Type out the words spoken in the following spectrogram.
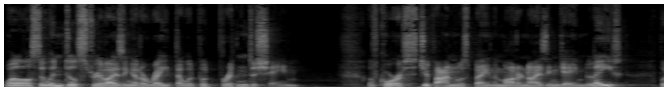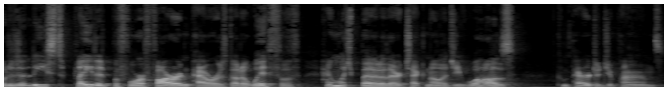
while also industrializing at a rate that would put Britain to shame. Of course, Japan was playing the modernizing game late, but it at least played it before foreign powers got a whiff of how much better their technology was compared to Japan's.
